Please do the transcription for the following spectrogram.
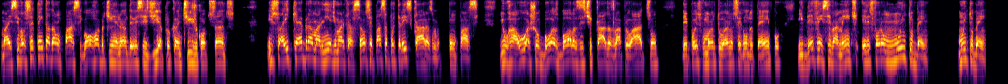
Mas se você tenta dar um passe, igual o Robert Renan deu esses dias para o Cantijo contra o Santos, isso aí quebra uma linha de marcação, você passa por três caras mano, com um passe. E o Raul achou boas bolas esticadas lá para o Adson, depois para o Mantuan no segundo tempo. E defensivamente, eles foram muito bem. Muito bem.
